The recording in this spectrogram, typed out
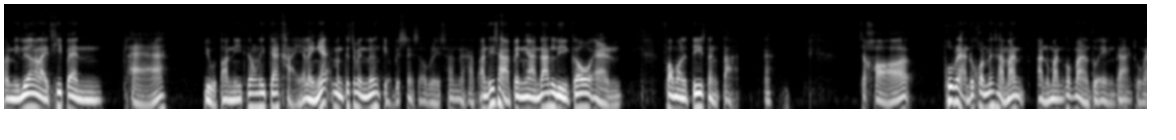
มันมีเรื่องอะไรที่เป็นแผลอยู่ตอนนี้ที่ต้องรีบแก้ไขอะไรเงี้ยมันก็จะเป็นเรื่องเกี่ยวกับ business operation นะครับ อันที่ 3 เป็นงานด้าน legal and formalities ต่างๆนะจะขอผู้บริหารทุกคนไม่สามารถอนุมัติงบประมาณของตัวเองได้ถูกไหม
